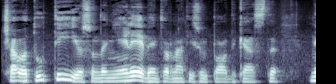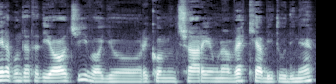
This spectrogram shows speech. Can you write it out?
Ciao a tutti, io sono Daniele e bentornati sul podcast. Nella puntata di oggi voglio ricominciare una vecchia abitudine,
